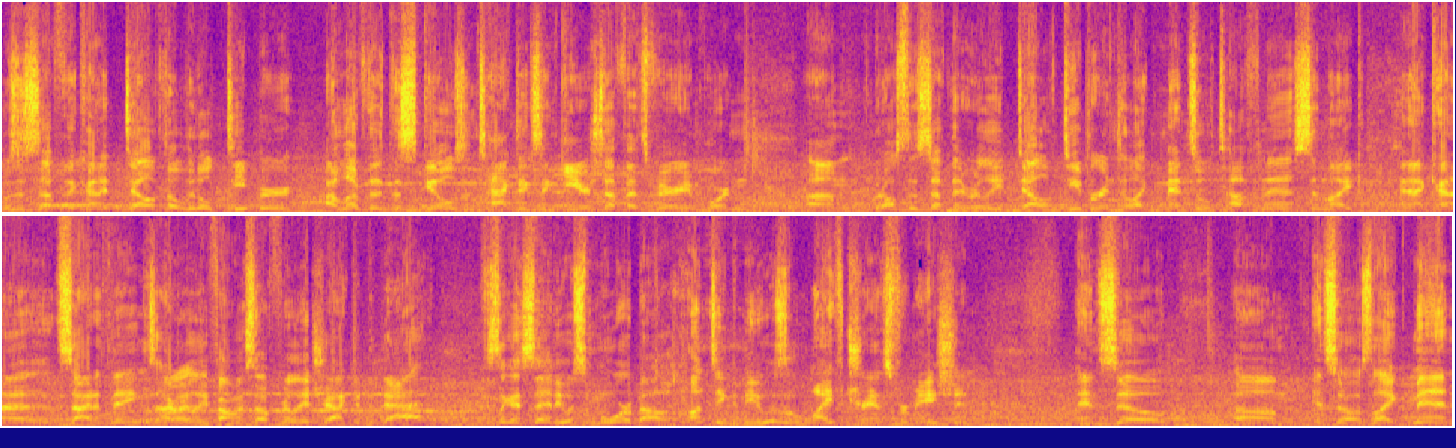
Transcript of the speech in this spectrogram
was the stuff that kind of delved a little deeper. I love the, the skills and tactics and gear stuff, that's very important. Um, but also the stuff that really delved deeper into like mental toughness and like, and that kind of side of things. I really found myself really attracted to that. Because, like I said, it was more about hunting to me, it was a life transformation and so um, and so I was like, man,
